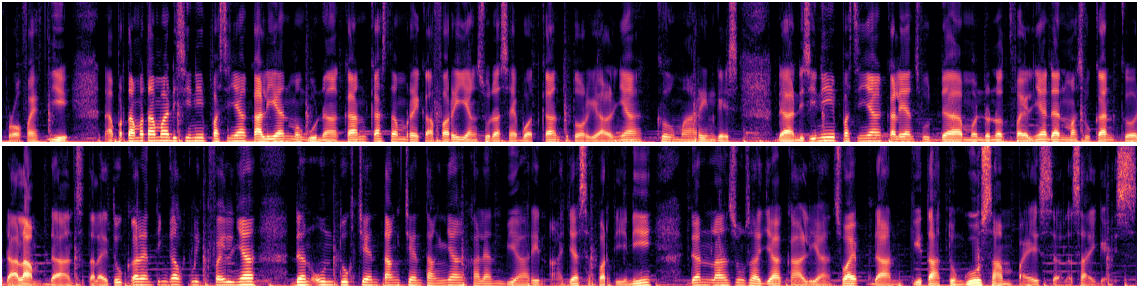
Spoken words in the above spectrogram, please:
Pro 5G. Nah, pertama-tama di sini pastinya kalian menggunakan custom recovery yang sudah saya buatkan tutorialnya kemarin, guys. Dan di sini pastinya kalian sudah mendownload filenya dan masukkan ke dalam. Dan setelah itu kalian tinggal klik filenya dan untuk centang-centangnya kalian biarin aja seperti ini dan langsung saja kalian swipe dan dan kita tunggu sampai selesai guys.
